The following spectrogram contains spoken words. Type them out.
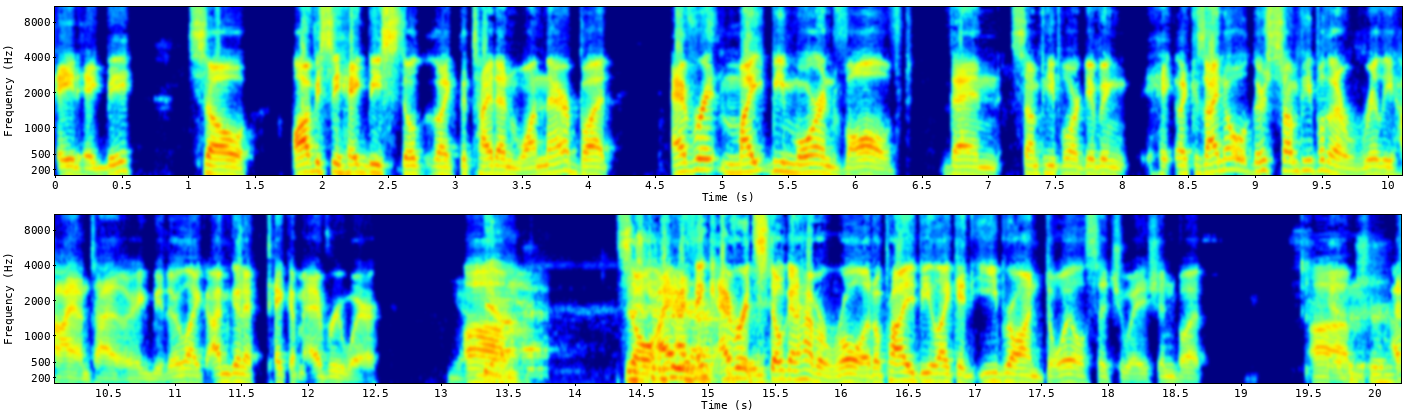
paid Higbee. So Obviously, Higbee's still like the tight end one there, but Everett might be more involved than some people are giving. Like, because I know there's some people that are really high on Tyler Higbee. They're like, I'm gonna pick him everywhere. Yeah. Um, Yeah. So I, I think Everett's still gonna have a role. It'll probably be like an Ebron Doyle situation, but Yeah, um, for sure. I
